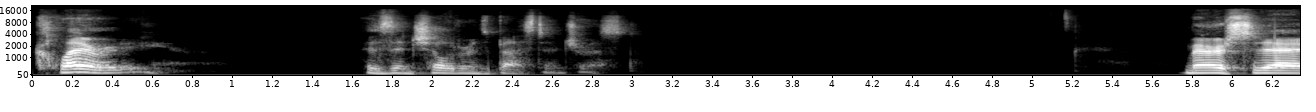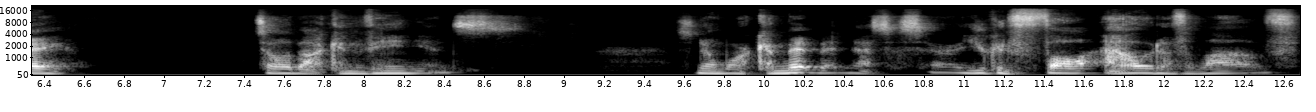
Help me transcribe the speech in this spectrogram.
clarity is in children's best interest. Marriage today, it's all about convenience. There's no more commitment necessary. You could fall out of love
